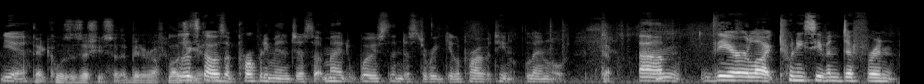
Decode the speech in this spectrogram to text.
Yeah. that causes issues. So they're better off Well, lodging this it. guy was a property manager, so it made it worse than just a regular private tenant landlord. Yep. Um, there are like 27 different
